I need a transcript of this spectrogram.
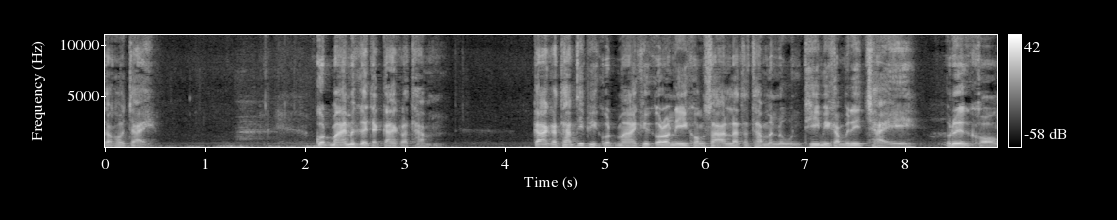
ต้องเข้าใจ กฎหมายไม่เกิดจากการกระทำการกระทำที่ผิดกฎหมายคือกรณีของสารรัฐธรรมนูญที่มีคำวินิจฉัยเรื่องของ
